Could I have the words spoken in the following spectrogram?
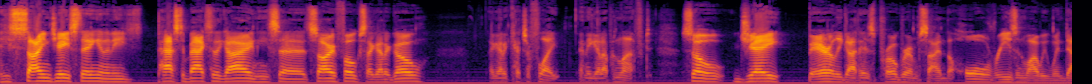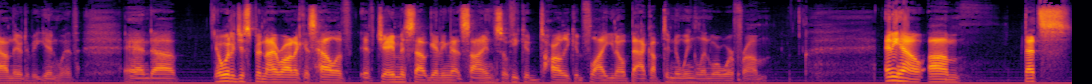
he signed Jay's thing, and then he passed it back to the guy, and he said, "Sorry, folks, I gotta go. I gotta catch a flight." And he got up and left. So Jay barely got his program signed. The whole reason why we went down there to begin with, and uh, it would have just been ironic as hell if if Jay missed out getting that sign, so he could Harley could fly, you know, back up to New England where we're from. Anyhow, um, that's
